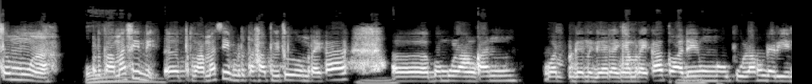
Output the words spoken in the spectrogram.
semua Oh. pertama sih di- eh, pertama sih bertahap gitu loh mereka eh, memulangkan warga negaranya mereka atau ada yang mau pulang dari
